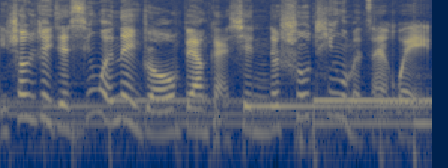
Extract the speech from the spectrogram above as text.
以上是这节新闻内容，非常感谢您的收听，我们再会。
